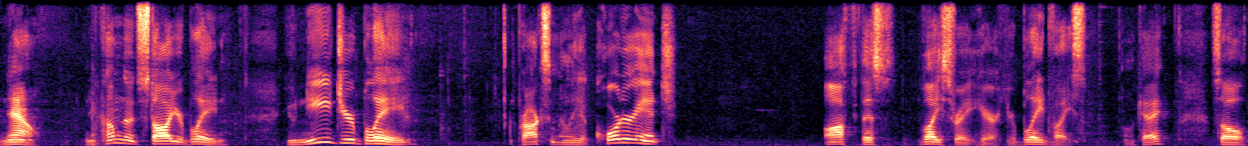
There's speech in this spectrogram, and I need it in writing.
Now, when you come to install your blade, you need your blade approximately a quarter inch off this vise right here, your blade vise, okay? So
